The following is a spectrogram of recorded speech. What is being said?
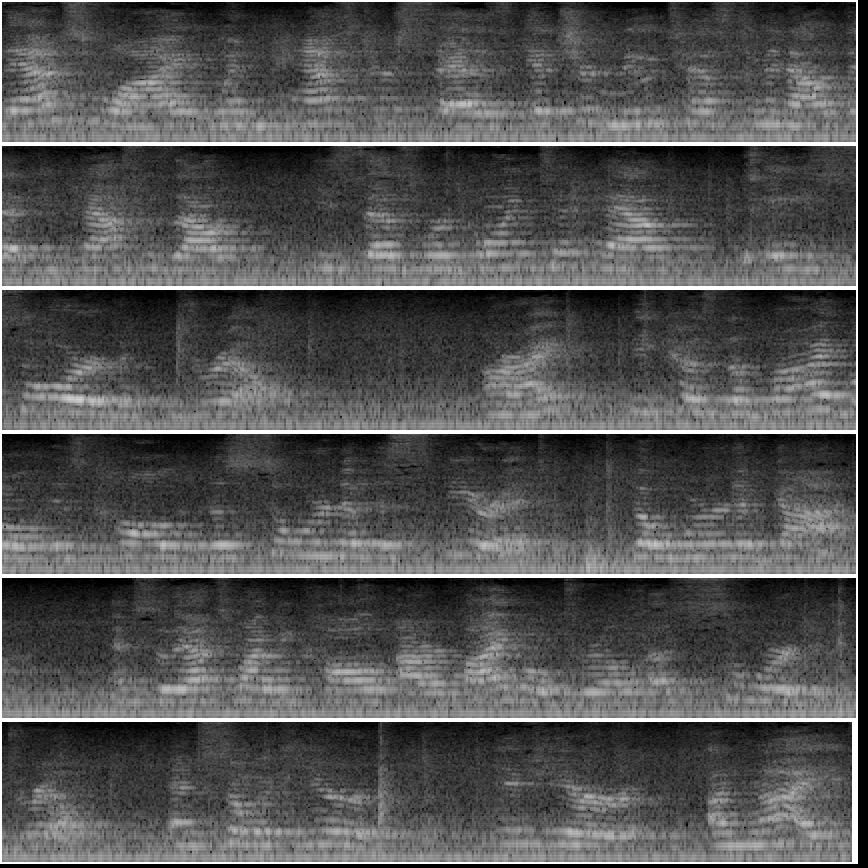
that's why when pastor says, get your New Testament out that he passes out, he says we're going to have a sword drill. All right? Because the Bible is called the sword of the Spirit, the Word of God. And so that's why we call our Bible drill a sword drill. And so if you're if you're a knight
